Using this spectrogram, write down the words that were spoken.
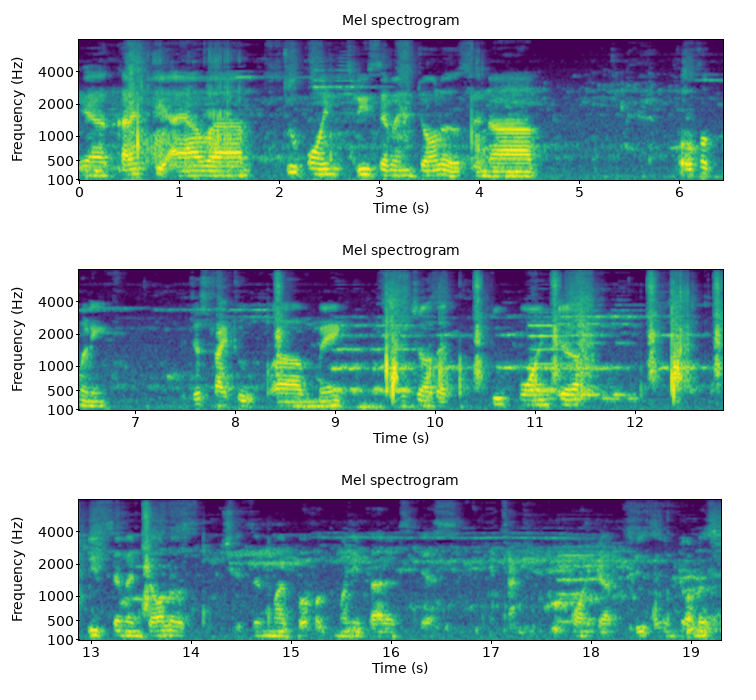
Yeah currently I have uh, 2.37 dollars in uh, perfect money just try to uh, make sure that 2.37 dollars which is in my perfect money balance yes exactly 2.37 dollars.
